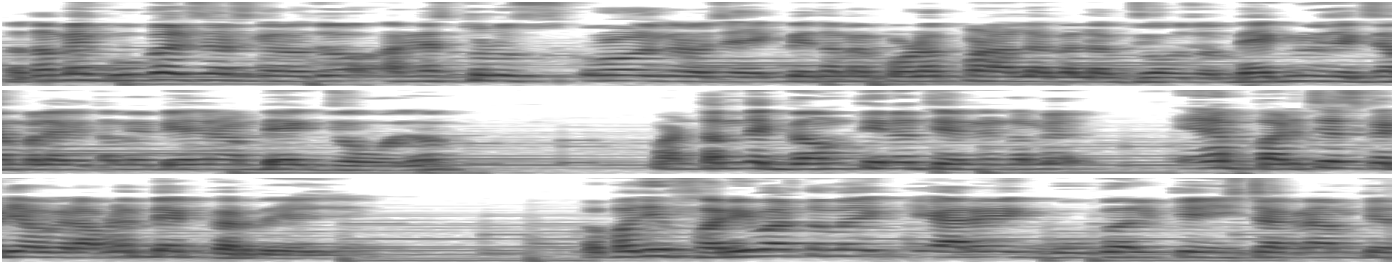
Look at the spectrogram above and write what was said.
તો તમે ગૂગલ સર્ચ કરો છો અને થોડું સ્ક્રોલ કરો છો. એક બે તમે પ્રોડક્ટ પણ અલગ અલગ જોવો છો. બેગનું જ એક્ઝામ્પલ આવે તમે બે ત્રણ બેગ જોવો છો. પણ તમને ગમતી નથી અને તમે એને પરચેસ કર્યા વગર આપણે બેગ કરી દઈએ છીએ. તો પછી ફરીવાર તમે ક્યારેય ગૂગલ કે ઇન્સ્ટાગ્રામ કે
